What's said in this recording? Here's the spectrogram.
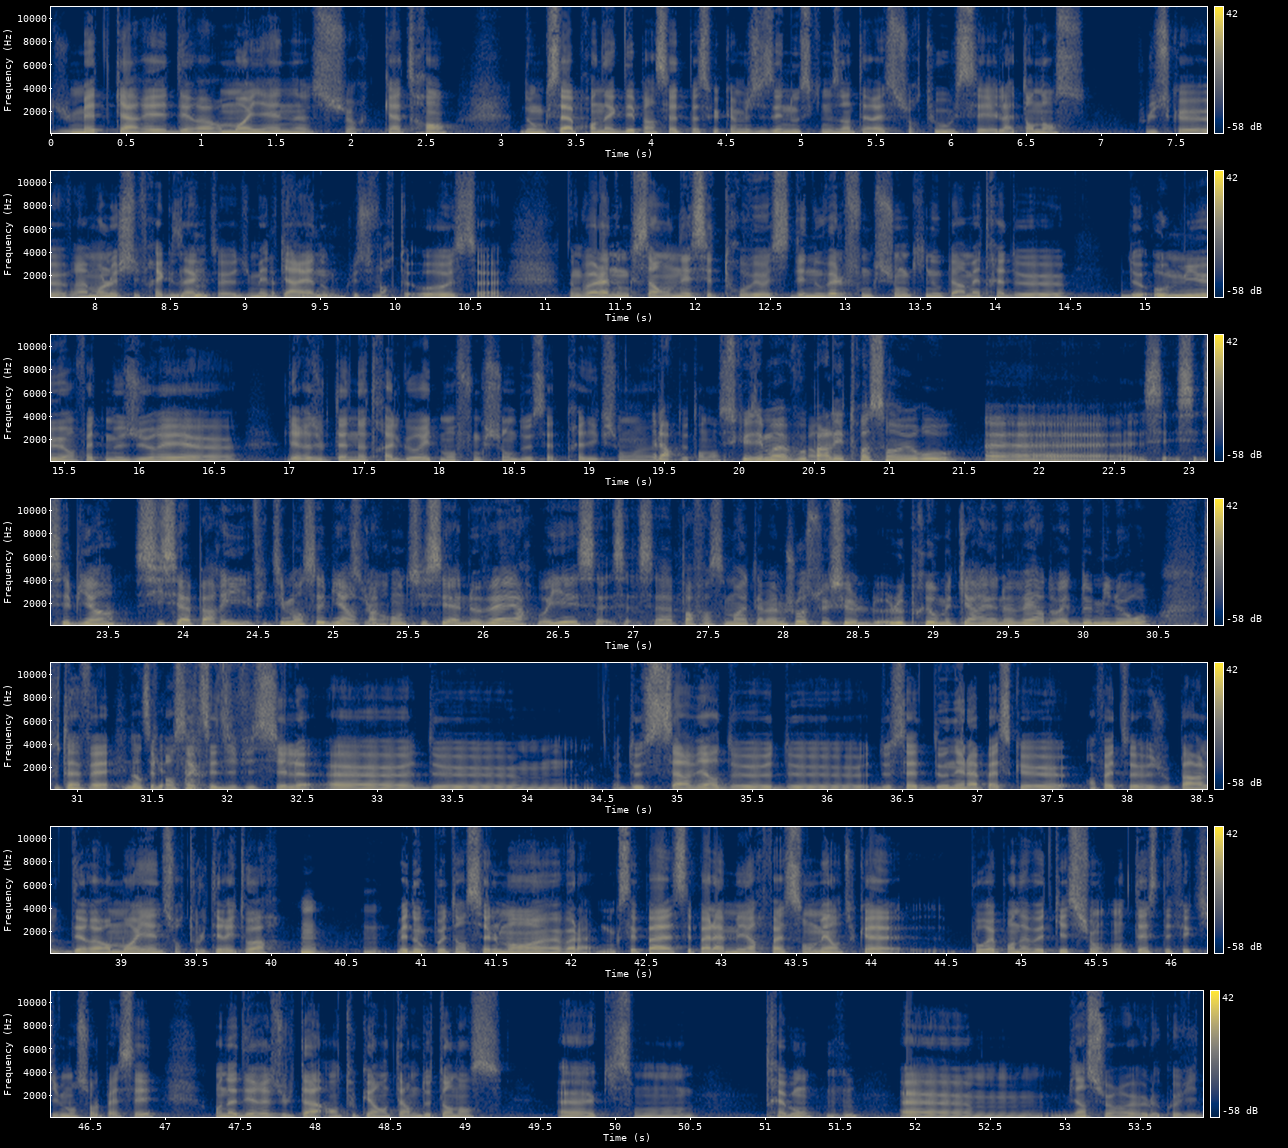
du mètre carré d'erreur moyenne sur 4 ans. Donc c'est à prendre avec des pincettes parce que comme je disais, nous ce qui nous intéresse surtout c'est la tendance plus que vraiment le chiffre exact euh, du mètre carré, donc plus forte hausse. euh. Donc voilà, donc ça, on essaie de trouver aussi des nouvelles fonctions qui nous permettraient de, de au mieux en fait mesurer euh, les résultats de notre algorithme en fonction de cette prédiction euh, Alors, de tendance. Excusez-moi, vous Pardon. parlez de 300 euros. euh, c'est- bien. Si c'est à Paris, effectivement, c'est bien. Absolument. Par contre, si c'est à Nevers, vous voyez, ça, va pas forcément être la même chose, puisque le, le prix au mètre carré à Nevers doit être de 1000 euros. Tout à fait. C'est pour ça que c'est difficile euh, de, de se servir de, de, de cette donnée-là parce que, en fait, je vous parle d'erreurs moyennes sur tout le territoire. Mm. Mm. Mais donc potentiellement, euh, voilà. Donc c'est pas c'est pas la meilleure façon, mais en tout cas, pour répondre à votre question, on teste effectivement sur le passé. On a des résultats, en tout cas en termes de tendance, euh, qui sont très bons. Mhm. Euh, bien sûr, le Covid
